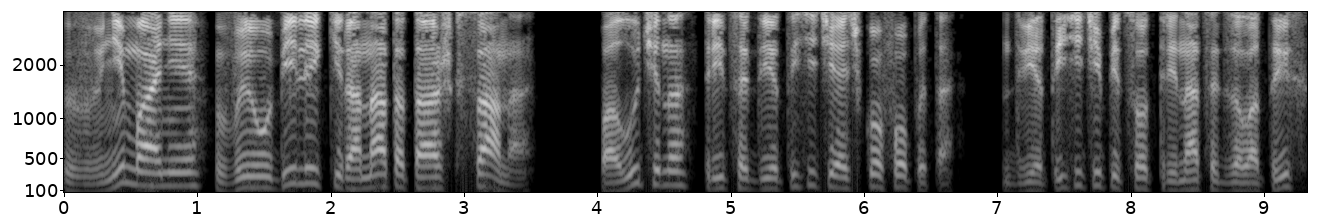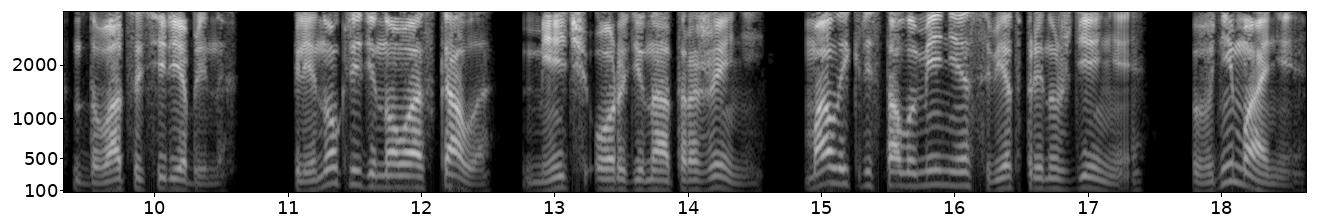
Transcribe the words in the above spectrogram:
Внимание! Вы убили Кираната Таашксана. Получено 32 тысячи очков опыта, 2513 золотых, 20 серебряных. Клинок ледяного оскала, меч Ордена Отражений, малый кристалл умения Свет Принуждения. Внимание!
